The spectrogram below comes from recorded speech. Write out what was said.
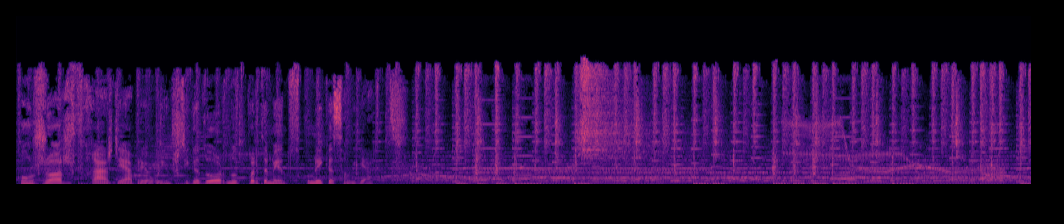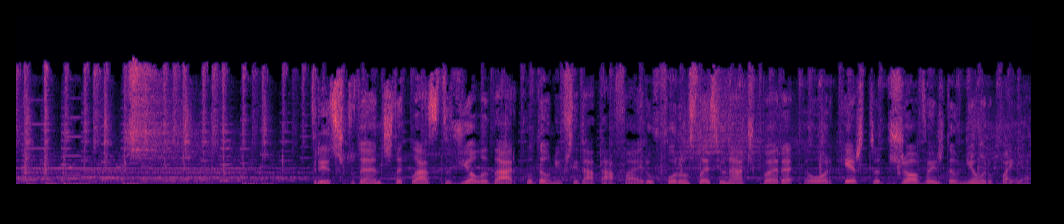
com Jorge Ferraz de Abreu, investigador no Departamento de Comunicação e Arte. Três estudantes da classe de viola d'arco da Universidade de Aveiro foram selecionados para a Orquestra de Jovens da União Europeia.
